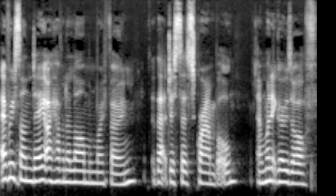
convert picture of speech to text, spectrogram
Every Sunday, I have an alarm on my phone that just says scramble, and when it goes off,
